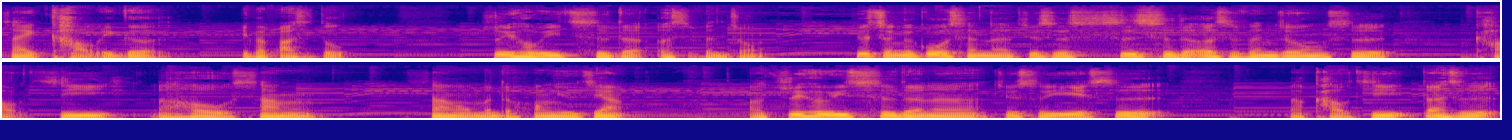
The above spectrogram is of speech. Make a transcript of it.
再烤一个一百八十度，最后一次的二十分钟。就整个过程呢，就是四次的二十分钟是烤鸡，然后上上我们的黄油酱，啊，最后一次的呢，就是也是啊烤鸡，但是。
